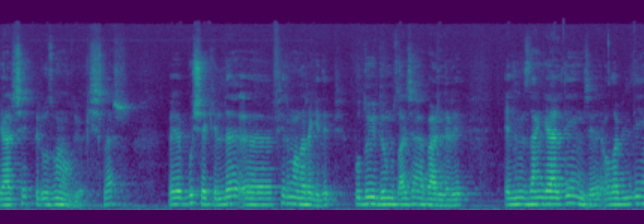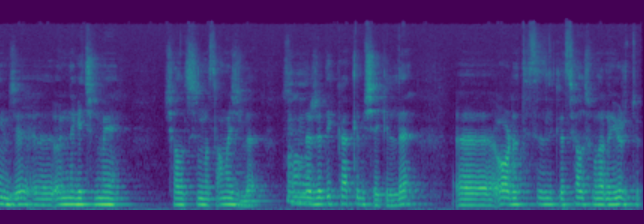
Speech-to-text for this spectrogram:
gerçek bir uzman oluyor kişiler. Ve bu şekilde e, firmalara gidip bu duyduğumuz acı haberleri elimizden geldiğince, olabildiğince e, önüne geçilmeye çalışılması amacıyla son Hı hı. derece dikkatli bir şekilde e, orada titizlikle çalışmalarını yürütüp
